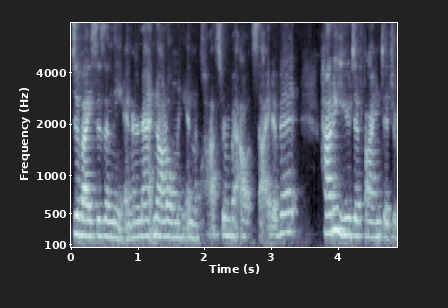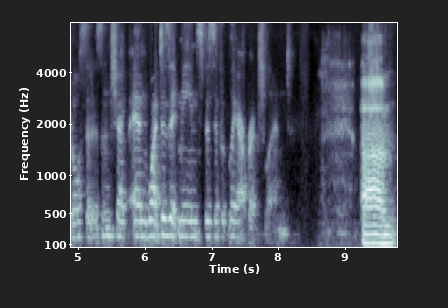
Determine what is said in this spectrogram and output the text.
devices and the internet, not only in the classroom, but outside of it. How do you define digital citizenship and what does it mean specifically at Richland? Um,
